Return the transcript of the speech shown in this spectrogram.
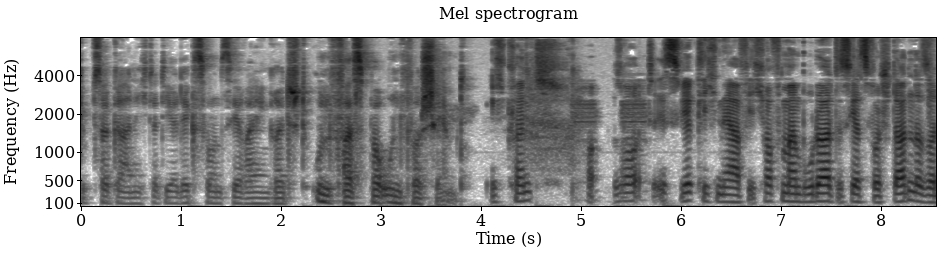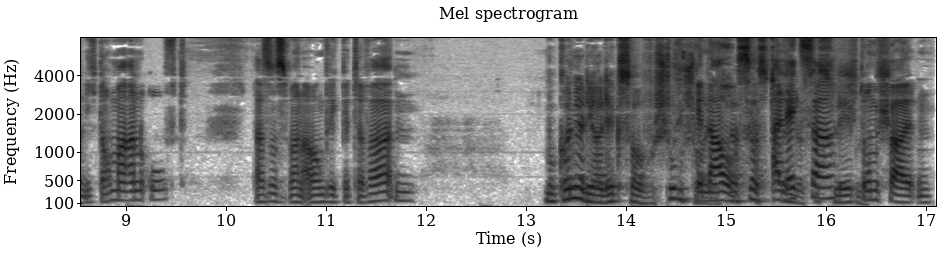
Gibt's ja gar nicht, dass die Alexa uns hier reingrätscht. Unfassbar unverschämt. Ich könnte, so ist wirklich nervig. Ich hoffe, mein Bruder hat es jetzt verstanden, dass er nicht nochmal anruft. Lass uns mal einen Augenblick bitte warten. Man kann ja die Alexa auf stumm schalten. Genau. Drin, Alexa, stumm schalten.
